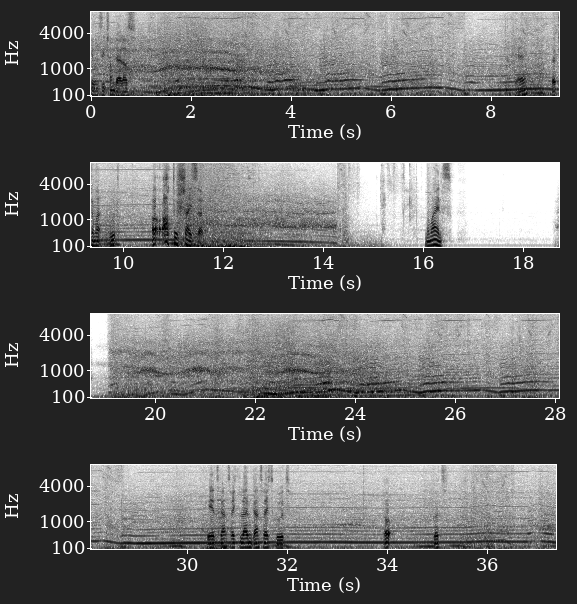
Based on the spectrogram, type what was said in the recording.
Film sieht schon geil aus. Okay. Bleibt schon mal gut. Oh, ach du Scheiße. Nummer 1. Jetzt ganz rechts bleiben, ganz rechts, gut. Oh, gut.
